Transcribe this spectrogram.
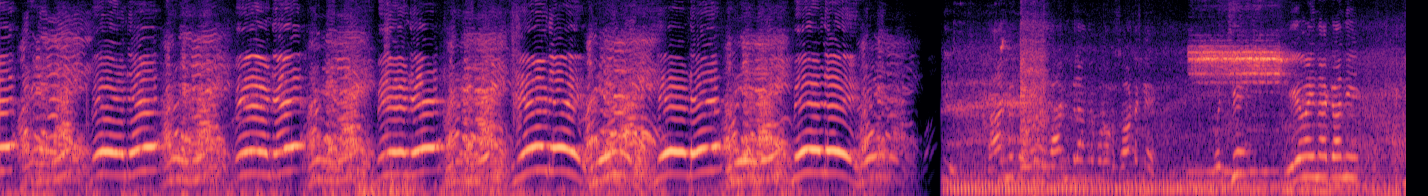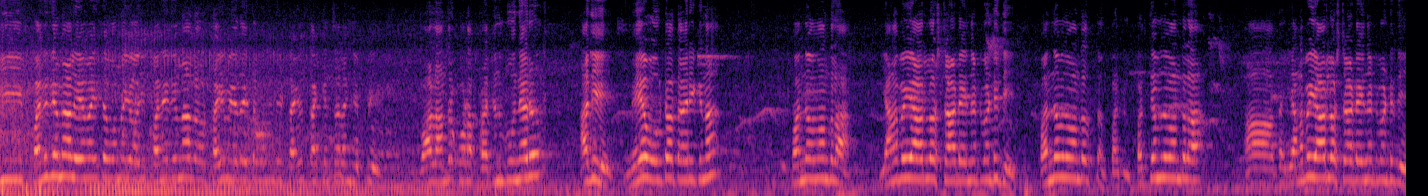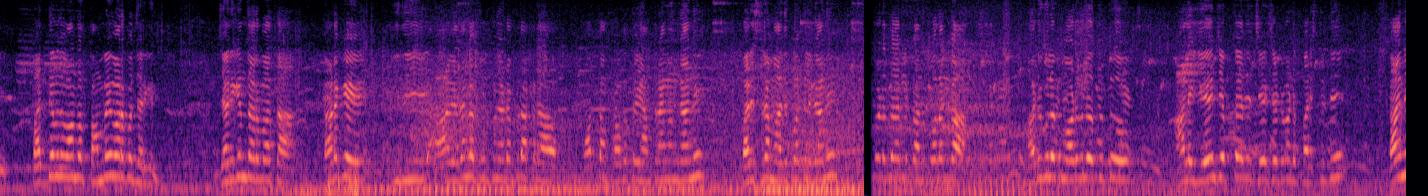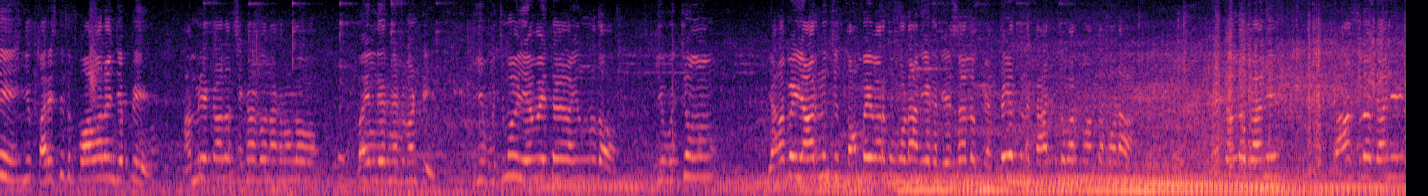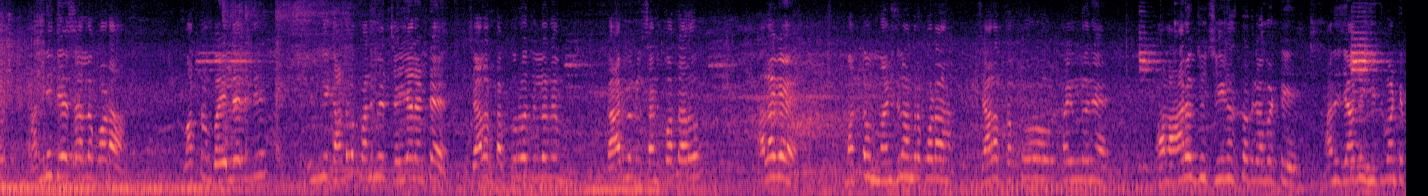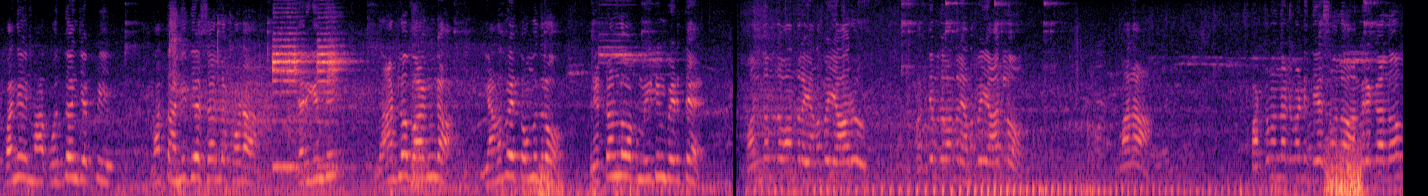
May Day May Day May Day May Day కార్మికులు కార్మికులందరూ కూడా ఒక చోటకి వచ్చి ఏమైనా కానీ ఈ పని దినాలు ఏమైతే ఉన్నాయో ఈ పని దినాలు టైం ఏదైతే ఉందో ఈ టైం తగ్గించాలని చెప్పి వాళ్ళందరూ కూడా ప్రతినిపూనారు అది మే ఒకటో తారీఖున పంతొమ్మిది వందల ఎనభై ఆరులో స్టార్ట్ అయినటువంటిది. పంతొమ్మిది వందల పద్దెనిమిది వందల ఎనభై ఆరులో స్టార్ట్ అయినటువంటిది పద్దెనిమిది వందల తొంభై వరకు జరిగింది. జరిగిన తర్వాత కడకి ఇది ఆ విధంగా చూసుకునేటప్పుడు అక్కడ మొత్తం ప్రభుత్వ యంత్రాంగం కానీ పరిశ్రమ అధిపతులు కానీ పెట్టుబడిదారులకు అనుకూలంగా అడుగులకు మడుగులు ఎత్తుతూ వాళ్ళు ఏం చెప్తే అది చేసేటువంటి పరిస్థితి. కానీ ఈ పరిస్థితి పోవాలని చెప్పి అమెరికాలో చికాగో నగరంలో బయలుదేరినటువంటి ఈ ఉద్యమం ఏమైతే అయి ఉన్నదో ఈ ఉద్యమం ఎనభై ఆరు నుంచి తొంభై వరకు కూడా అనేక దేశాల్లో పెద్ద ఎత్తున కార్మిక వర్గం అంతా కూడా బ్రిటన్లో కానీ ఫ్రాన్స్లో కానీ అన్ని దేశాల్లో కూడా మొత్తం బయలుదేరింది. ఇన్ని గంటల పని మీరు చేయాలంటే చాలా తక్కువ రోజుల్లోనే కార్మికులు చనిపోతారు. అలాగే మొత్తం మనుషులందరూ కూడా చాలా తక్కువ టైంలోనే వాళ్ళ ఆరోగ్యం క్షీణిస్తుంది కాబట్టి అందుచేత ఇటువంటి పని మాకు వద్దని చెప్పి మొత్తం అన్ని దేశాల్లో కూడా జరిగింది. దాంట్లో భాగంగా ఎనభై తొమ్మిదిలో బ్రిటన్లో ఒక మీటింగ్ పెడితే పంతొమ్మిది వందల ఎనభై ఆరు పద్దెనిమిది వందల ఎనభై ఆరులో మన పక్కన ఉన్నటువంటి దేశంలో అమెరికాలో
